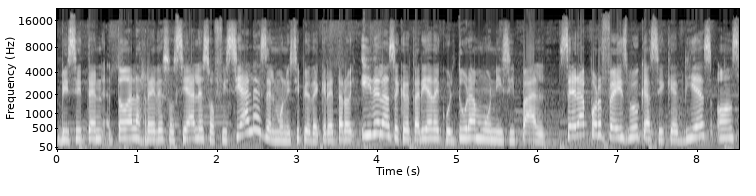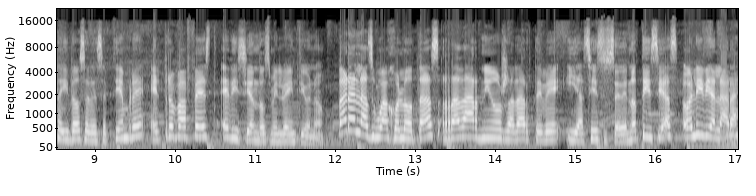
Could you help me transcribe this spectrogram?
Visiten todas las redes sociales oficiales del municipio de Querétaro y de la Secretaría de Cultura Municipal. Será por Facebook, así que 10, 11 y 12 de septiembre, el Trova Fest edición 2021. Para las guajolotas, Radar News, Radar TV y así sucede noticias, Olivia Lara.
